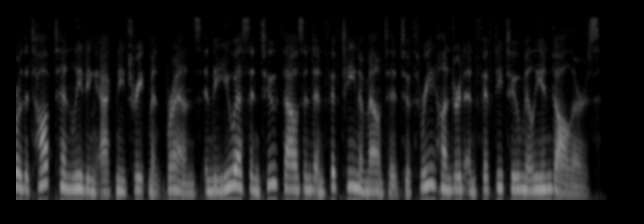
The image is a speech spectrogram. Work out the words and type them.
for the top 10 leading acne treatment brands in the US in 2015 amounted to $352 million.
